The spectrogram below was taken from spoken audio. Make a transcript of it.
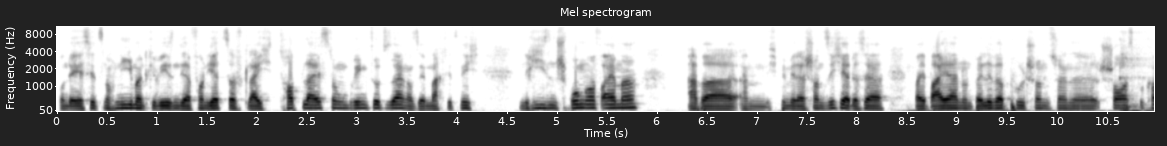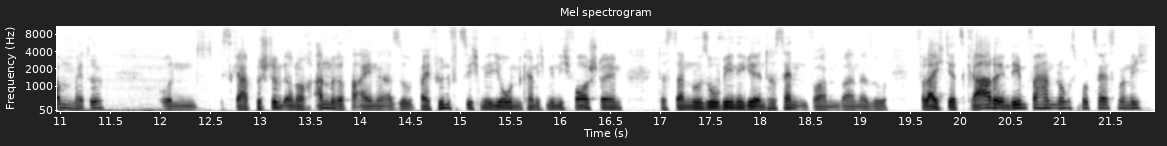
Und er ist jetzt noch niemand gewesen, der von jetzt auf gleich Top-Leistungen bringt, sozusagen. Also er macht jetzt nicht einen Riesensprung auf einmal. Aber ähm, ich bin mir da schon sicher, dass er bei Bayern und bei Liverpool schon, schon eine Chance bekommen hätte. Und es gab bestimmt auch noch andere Vereine. Also bei 50 Millionen kann ich mir nicht vorstellen, dass dann nur so wenige Interessenten vorhanden waren. Also vielleicht jetzt gerade in dem Verhandlungsprozess noch nicht,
